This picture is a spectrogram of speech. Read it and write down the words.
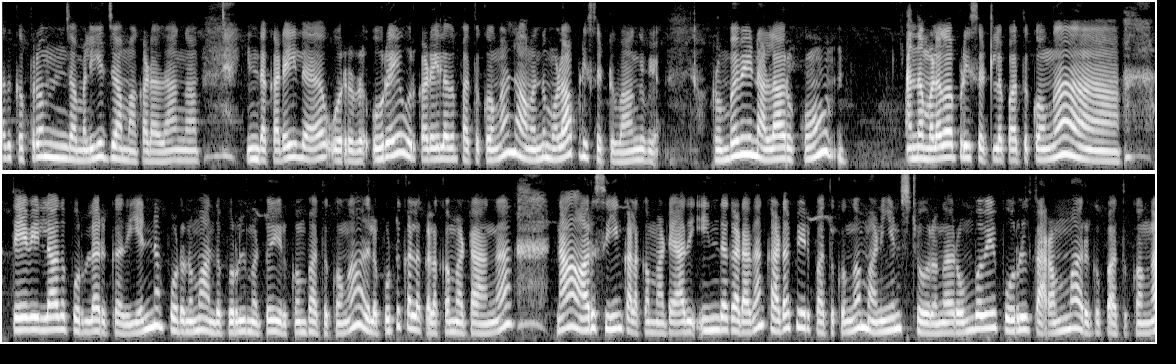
அதுக்கப்புறம் இந்த மளிகை ஜாமான் கடை தாங்க. இந்த கடையில் ஒரு ஒரே ஒரு கடையில் தான் பார்த்துக்கோங்க நான் வந்து மொளாப்பொடி செட்டு வாங்குவேன். ரொம்பவே நல்லாயிருக்கும் அந்த மிளகாப்பொடி செட்டில் பார்த்துக்கோங்க. தேவையில்லாத பொருளாக இருக்காது. என்ன போடணுமோ அந்த பொருள் மட்டும் இருக்கும் பார்த்துக்கோங்க. அதில் பொட்டுக்கடல கலக்க மாட்டாங்க. நான் அரிசியும் கலக்க மாட்டேன். அது இந்த கடை தான். கடை பேர் பார்த்துக்கோங்க. மணியன் ஸ்டோருங்க. ரொம்பவே பொருள் தரமாக இருக்குது பார்த்துக்கோங்க.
